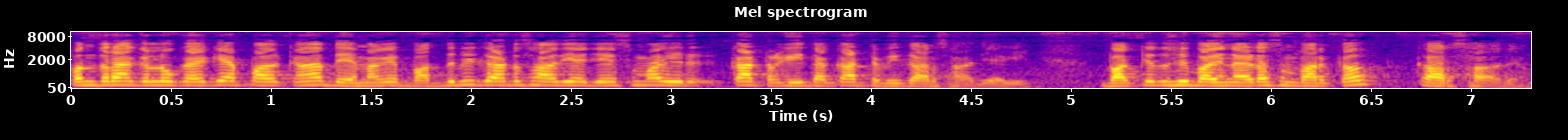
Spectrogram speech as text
15 ਕਿਲੋ ਕਹਿ ਕੇ ਆਪਾਂ ਕਹਿੰਦਾ ਦੇਵਾਂਗੇ, ਵੱਧ ਵੀ ਕੱਢ ਸਕਦੀ ਹੈ ਜੇ ਸਮਾਈ ਘਟ ਗਈ ਤਾਂ ਘੱਟ ਵੀ ਕਰ ਸਕਦੀ ਹੈਗੀ। ਬਾਕੀ ਤੁਸੀਂ ਬਾਈ ਨਾਲ ਜਿਹੜਾ ਸੰਪਰਕ ਕਰ ਸਕਦੇ ਹੋ।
